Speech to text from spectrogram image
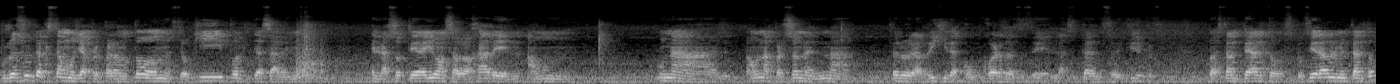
pues resulta que estamos ya preparando todo nuestro equipo, ya saben, ¿no? En la azotea íbamos a bajar a, un, una, a una persona en una célula rígida con cuerdas desde la azotea de nuestro edificio, bastante alto, considerablemente alto.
